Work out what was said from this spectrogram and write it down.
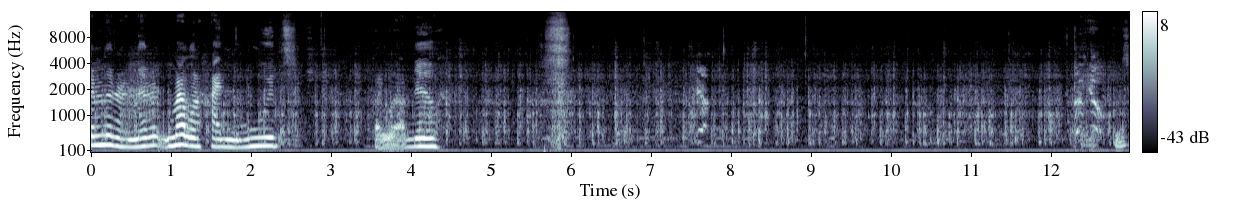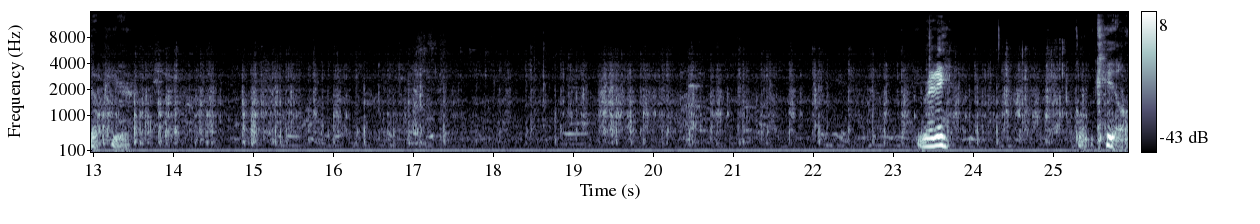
Perimeter and You might want to hide in the woods. Probably what I'll do. He's up here. You ready? Go kill.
